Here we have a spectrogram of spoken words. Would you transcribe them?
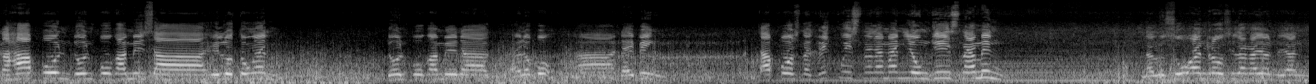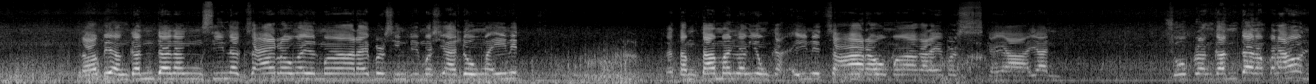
kahapon doon po kami sa Hilutungan. Doon po kami nag ano po, ah, diving. Tapos nag-request na naman yung guest namin. Nalusuan raw sila ngayon. Yan. Grabe, ang ganda ng sinag sa araw ngayon mga drivers, hindi masyadong mainit. Katamtaman lang yung kainit sa araw mga drivers. Kaya yan, sobrang ganda ng panahon.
